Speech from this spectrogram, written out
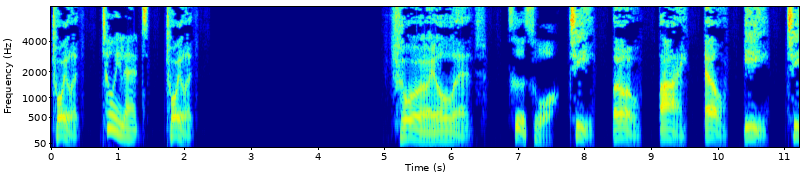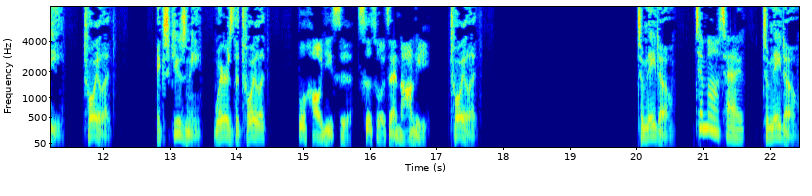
Toilet. toilet, Toilet. Toilet. 厕所， T O I L E T. Toilet. Excuse me, where is the toilet? 不好意思，厕所在哪里？ Toilet. Tomato. tomato, Tomato.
